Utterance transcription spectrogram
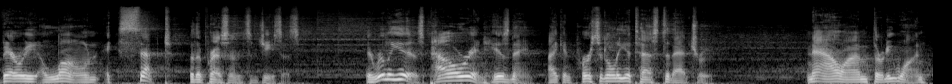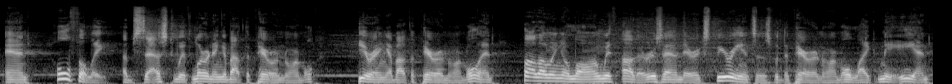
very alone except for the presence of Jesus. There really is power in His name. I can personally attest to that truth. Now I'm 31 and healthily obsessed with learning about the paranormal, hearing about the paranormal, and following along with others and their experiences with the paranormal like me and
